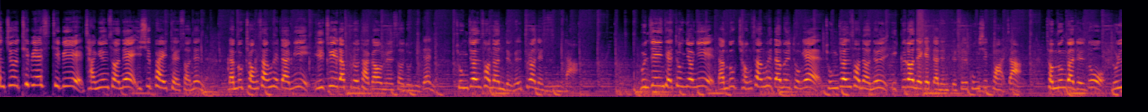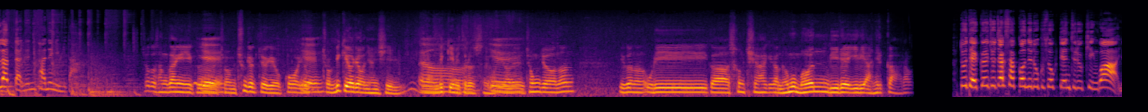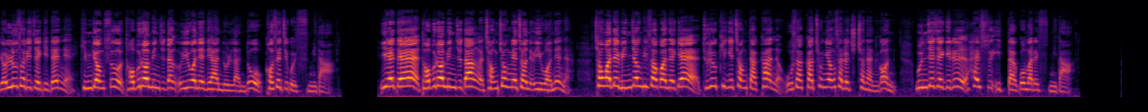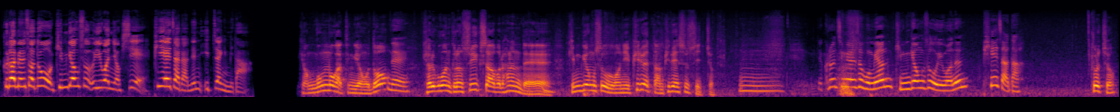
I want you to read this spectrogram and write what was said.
이번 주 TBS TV 장윤선의 이슈파이트에서는 남북 정상회담이 일주일 앞으로 다가오면서 논의된 종전 선언 등을 풀어냈습니다. 문재인 대통령이 남북 정상회담을 통해 종전 선언을 이끌어내겠다는 뜻을 공식화하자 전문가들도 놀랍다는 반응입니다. 저도 상당히 그 예. 좀 충격적이었고 예. 좀 믿기 어려운 현실이라는 아, 느낌이 들었어요. 예. 이 종전은 이거는 우리가 성취하기가 너무 먼 미래 일이 아닐까라고. 또 댓글 조작 사건으로 구속된 드루킹과 연루설이 제기된 김경수 더불어민주당 의원에 대한 논란도 거세지고 있습니다. 이에 대해 더불어민주당 정청래 전 의원은 청와대 민정비서관에게 드루킹이 청탁한 오사카 총영사를 추천한 건 문제 제기를 할 수 있다고 말했습니다. 그러면서도 김경수 의원 역시 피해자라는 입장입니다. 경공모 같은 경우도 네. 결국은 그런 수익 사업을 하는데 김경수 의원이 필요했다면 필요했을 수 있죠. 음, 그런 측면에서 보면 김경수 의원은 피해자다. 그렇죠.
